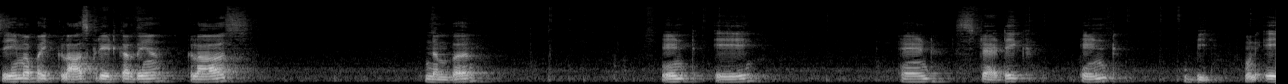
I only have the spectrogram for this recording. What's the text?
ਸੇਮ ਆਪਾਂ ਇੱਕ ਕਲਾਸ ਕ੍ਰੀਏਟ ਕਰਦੇ ਹਾਂ। Class number int a and static int b ਹੁਣ a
